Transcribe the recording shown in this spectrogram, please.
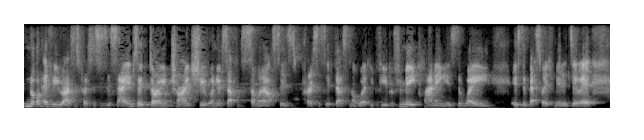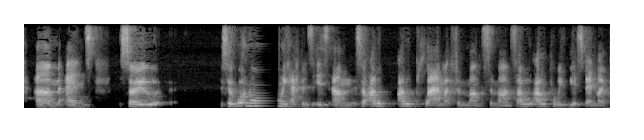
not every writer's process is the same so don't try and shoehorn yourself into someone else's process if that's not working for you. But for me planning is the way is the best way for me to do it. Um, and so so what normally happens is um so i will i will plan like for months and months i will i will probably yeah, spend like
